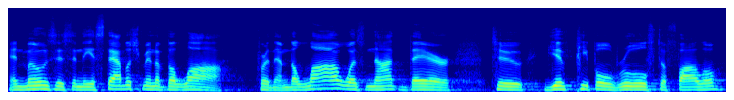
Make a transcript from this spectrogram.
and Moses and the establishment of the law for them. The law was not there to give people rules to follow,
